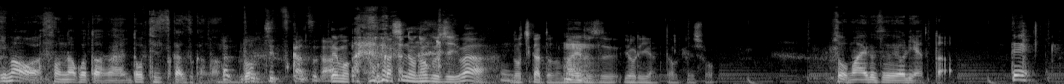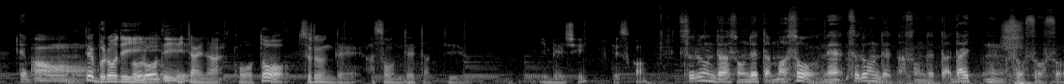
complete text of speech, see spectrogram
今はそんなことはない。どっちつかずかな。どっちつかずだ？でも昔の野口は うん。どっちかというとマイルズよりやったわけでしょ、そうマイルズよりやった。ででブロディみたいな子とつるんで遊んでたっていうイメージですか？つるんで遊んでた。まあそうね。つるんで遊んでた。だいうんそうそうそう。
